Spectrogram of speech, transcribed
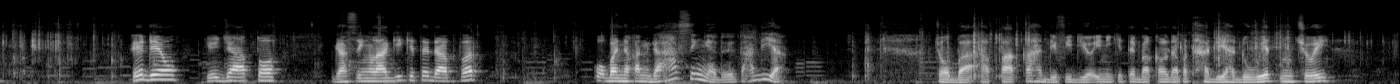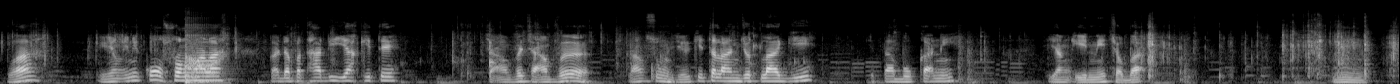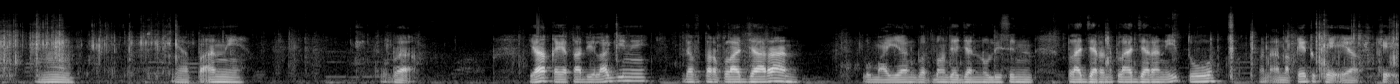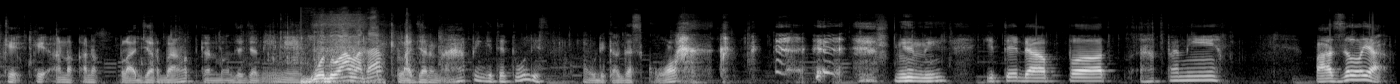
Eh deo dia jatuh. Gasing lagi kita dapat. Kok banyakan gasing ya dari tadi ya Coba apakah di video ini kita bakal dapat hadiah duit cuy? Wah yang ini kosong malah. Gak dapat hadiah kita. Cave cave Langsung aja kita lanjut lagi. Kita buka nih. Yang ini coba. Hmm Hmm. Ini apaan nih? Coba. Ya kayak tadi lagi nih. Daftar pelajaran lumayan buat bang jajan nulisin pelajaran-pelajaran itu. Kan anaknya itu kayak ya kayak kayak, kayak anak-anak pelajar banget kan bang jajan ini. Bodoh amat ah. Pelajaran apa yang kita tulis? Mau di kagak sekolah. Ini kita dapat apa nih? Puzzle ya?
